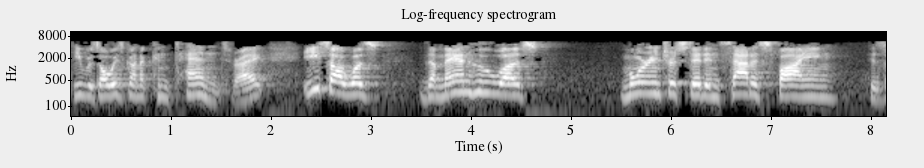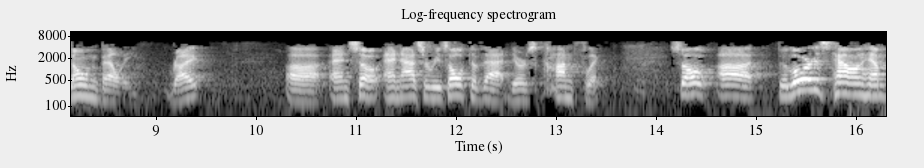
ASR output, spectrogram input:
He was always going to contend, right? Esau was the man who was more interested in satisfying his own belly, right? Uh, and so, and as a result of that, there's conflict. So uh, the Lord is telling him,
